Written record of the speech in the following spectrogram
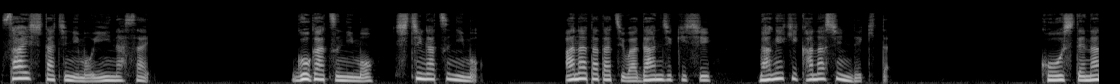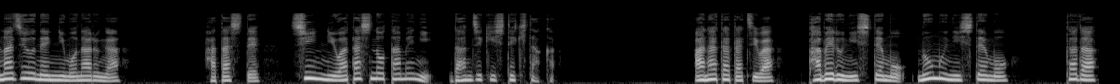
祭司たちにも言いなさい。5月にも7月にも、あなたたちは断食し、嘆き悲しんできた。こうして70年にもなるが、果たして真に私のために断食してきたか。あなたたちは食べるにしても飲むにしても、ただ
